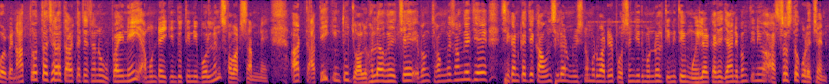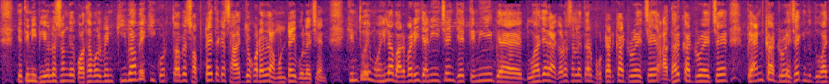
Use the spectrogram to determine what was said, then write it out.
করবেন? আত্মহত্যা ছাড়া তার কাছে কোনো উপায় নেই, এমনটাই কিন্তু তিনি বললেন সবার সামনে। আর তাতেই কিন্তু জলঘোলা হয়েছে এবং সঙ্গে সঙ্গে যে সেখানকার যে কাউন্সিলর উনিশ নম্বর ওয়ার্ডের প্রসেনজিৎ মণ্ডল, তিনি তো মহিলার কাছে যান এবং তিনি আশ্বস্ত করেছেন যে তিনি বিএলওর সঙ্গে কথা বলবেন, কীভাবে কি করতে হবে, সবটাই তাকে সাহায্য করা হবে এমনটাই বলেছেন। কিন্তু ওই মহিলা বারবারই জানিয়েছেন যে তিনি দু হাজার এগারো সালে তার ভোটার কার্ড রয়েছে, আধার কার্ড রয়েছে, প্যান কার্ড রয়েছে, কিন্তু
